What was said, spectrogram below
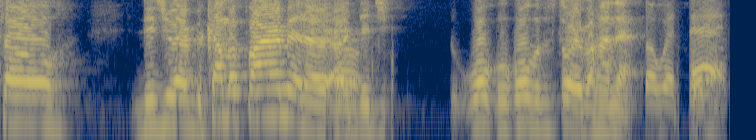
So did you ever become a fireman, or, or did you? What, what was the story behind that? So with that,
